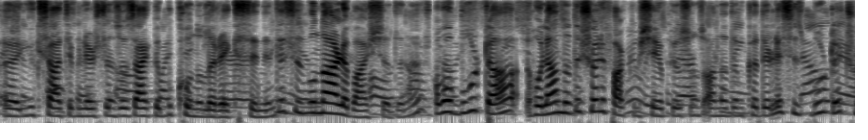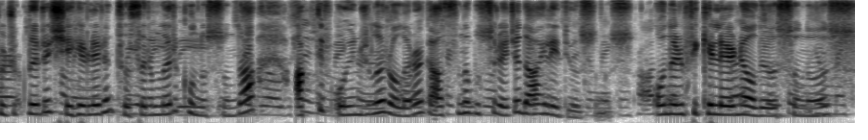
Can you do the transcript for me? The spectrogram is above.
e, yükseltebilirsiniz özellikle bu konular ekseninde siz bunlarla başladınız. Ama burada Hollanda'da şöyle farklı bir şey yapıyorsunuz anladığım kadarıyla. Siz burada çocukları şehirlerin tasarımları konusunda aktif oyuncular olarak aslında bu sürece dahil ediyorsunuz. Onların fikirlerini alıyorsunuz.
